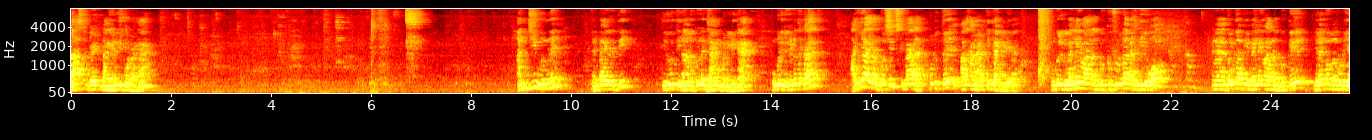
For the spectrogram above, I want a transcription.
லாஸ்ட் டேட் நான் எழுதி போடுறேங்க. அஞ்சு ஒன்று ரெண்டாயிரத்தி இருபத்தி நாலுக்குள்ளே ஜாயின் பண்ணிவிடுங்க உங்களுக்கு கிட்டத்தட்ட ஐயாயிரம் கொஸ்டின்ஸ்க்கு மேலே கொடுத்து அதை நான் நடத்தி காட்டிடுவேன். உங்களுக்கு வெள்ளைவாரன் புக்கு ஃபுல்லாக நடத்திடுவோம். தொல்காப்பிய வெள்ளை வெள்ளைவாரன் புக்கு இலக்கங்களுடைய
